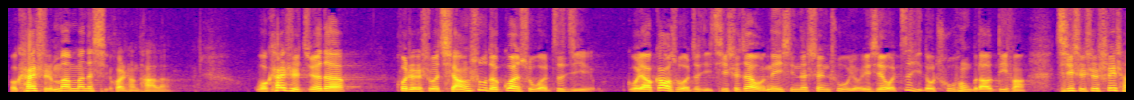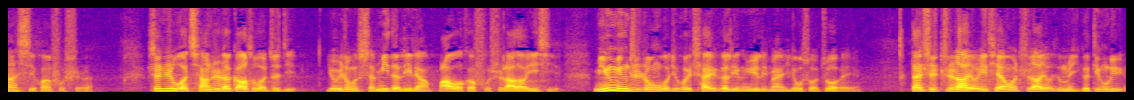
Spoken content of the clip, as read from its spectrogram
我开始慢慢的喜欢上他了。我开始觉得，或者说强数的灌输我自己，我要告诉我自己，其实在我内心的深处有一些我自己都触碰不到的地方，其实是非常喜欢腐蚀的。甚至我强制的告诉我自己，有一种神秘的力量把我和腐蚀拉到一起，冥冥之中我就会在一个领域里面有所作为。但是直到有一天我知道有这么一个定律，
